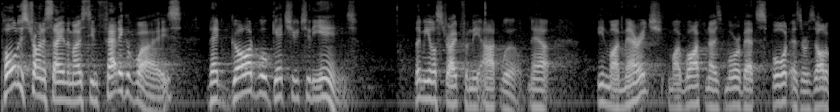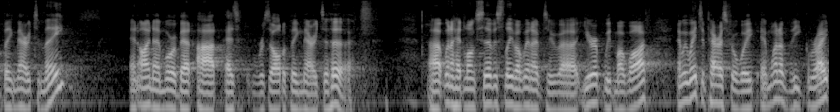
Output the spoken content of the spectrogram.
Paul is trying to say in the most emphatic of ways that God will get you to the end. Let me illustrate from the art world. Now, in my marriage, my wife knows more about sport as a result of being married to me, and I know more about art as a result of being married to her. Uh, when I had long service leave, I went over to uh, Europe with my wife, and we went to Paris for a week. And one of the great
